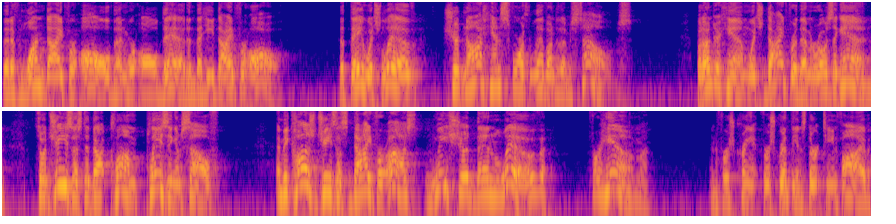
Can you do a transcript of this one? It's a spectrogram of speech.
that if one died for all then we're all dead and that he died for all that they which live should not henceforth live unto themselves but unto him which died for them and rose again. So Jesus did not come pleasing himself. And because Jesus died for us, we should then live for him. In 1 Corinthians 13 5,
